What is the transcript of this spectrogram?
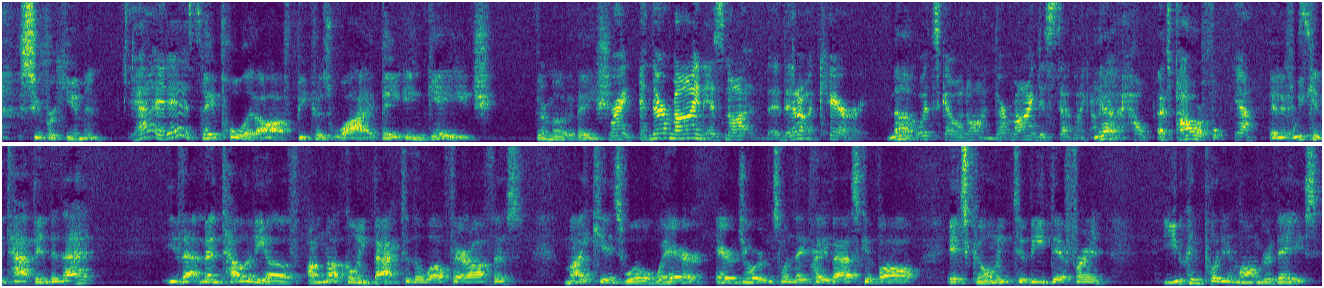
superhuman, Yeah, it is. they pull it off because why? They engage their motivation. Right. And their mind is not, they don't care No. what's going on. Their mind is set like, I yeah. gotta help. That's powerful. Yeah. And if we can tap into that, that mentality of I'm not going back to the welfare office. My kids will wear Air Jordans when they play basketball. It's going to be different. You can put in longer days.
